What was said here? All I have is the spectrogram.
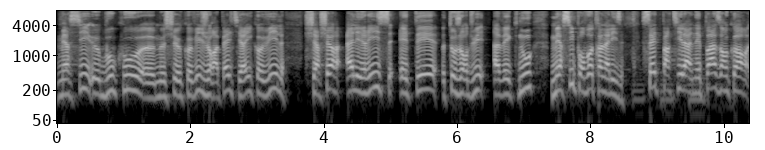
Merci euh, beaucoup, Monsieur Coville. Je rappelle, Thierry Coville, chercheur à l'ERIS, était aujourd'hui avec nous. Merci pour votre analyse. Cette partie-là n'est pas encore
